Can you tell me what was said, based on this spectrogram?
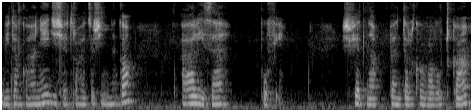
Witam kochani, dzisiaj trochę coś innego. Alize Puffy. Świetna pętelkowa włóczka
